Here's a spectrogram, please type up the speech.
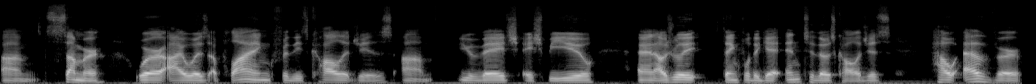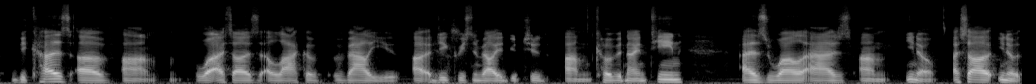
um, summer where I was applying for these colleges, um, U of H, HBU, and I was really thankful to get into those colleges. However, because of um, what I saw is a lack of value, uh, a decrease in value due to um, COVID 19, as well as, um, you know, I saw, you know,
